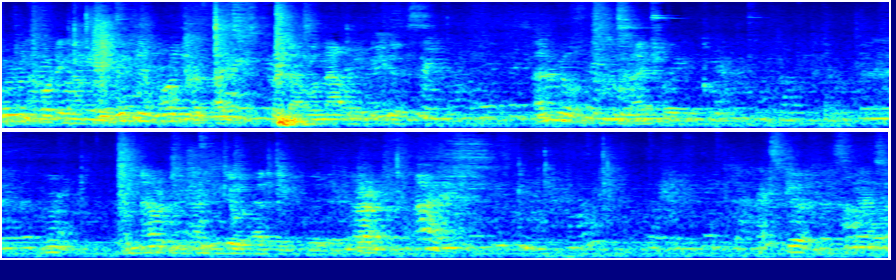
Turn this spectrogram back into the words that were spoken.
We're recording on. If there's more, I just put that one that way because I don't know if this is actually recording. And now we're just trying to do it editing later. Alright. That's good. That's nice.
